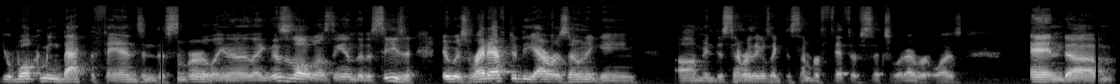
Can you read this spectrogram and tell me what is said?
you're welcoming back the fans in December. You know, like this is almost the end of the season. It was right after the Arizona game um, in December. I think it was like December 5th or 6th or whatever it was. And um,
